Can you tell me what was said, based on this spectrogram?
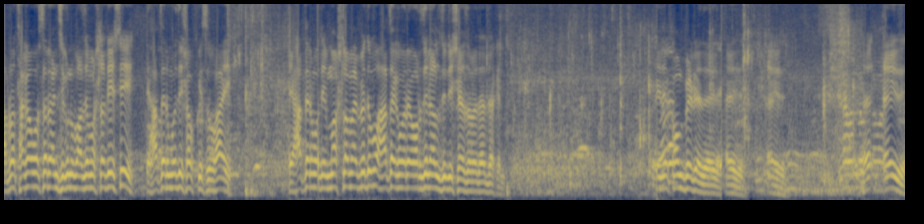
আপনার থাকা অবস্থা রাঁধছি কোনো বাজে মশলা দিয়েছি? হাতের মধ্যে সব কিছু ভাই। এই হাতের মধ্যে মশলা মেপে দেবো হাতে একবারে অরিজিনাল জিনিস হয়ে যাবে দেখ- দেখেন। এই যে কমপ্লিট হয়ে যায় এই যে এই যে এই যে।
